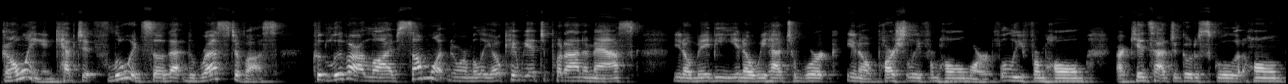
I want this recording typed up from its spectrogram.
going and kept it fluid so that the rest of us could live our lives somewhat normally. Okay we had to put on a mask. You know maybe you know we had to work you know partially from home or fully from home. Our kids had to go to school at home.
